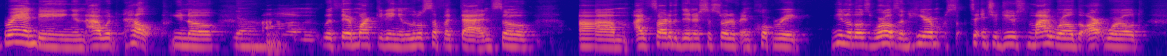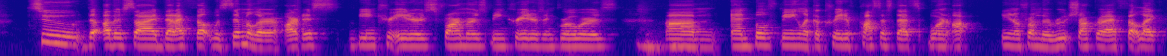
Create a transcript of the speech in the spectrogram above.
branding, and I would help, you know, yeah. um, with their marketing and little stuff like that. And so um, I started the dinners to sort of incorporate, you know, those worlds and here to introduce my world, the art world, to the other side that I felt was similar artists being creators, farmers being creators and growers, mm-hmm. um, and both being like a creative process that's born up, you know, from the root chakra. I felt like,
